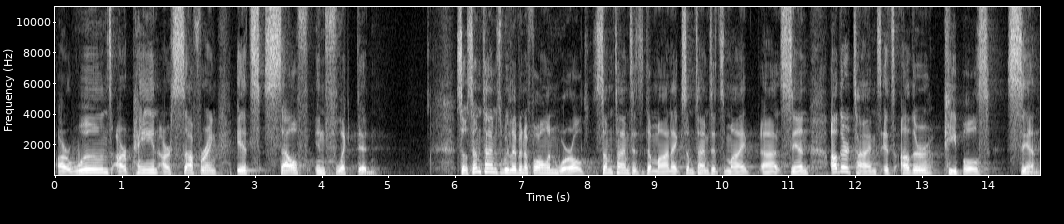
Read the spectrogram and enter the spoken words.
our wounds, our pain, our suffering, it's self inflicted. So sometimes we live in a fallen world. Sometimes it's demonic. Sometimes it's my uh, sin. Other times it's other people's sin.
